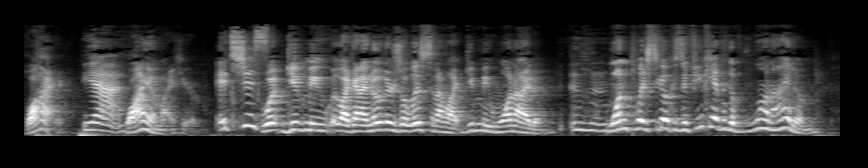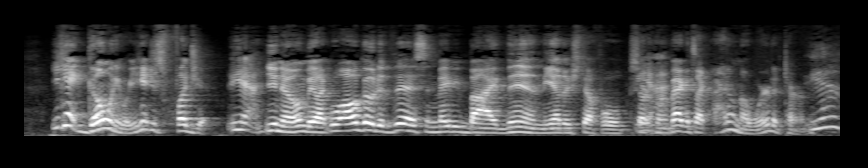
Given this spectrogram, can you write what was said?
"Why? yeah, Why am I here?" it's just What give me like, and I know there's a list, and I'm like, give me one item, Mm-hmm. one place to go. Because if you can't think of one item, you can't go anywhere. You can't just fudge it yeah, you know, and be like, well, I'll go to this, and maybe by then the other stuff will start Yeah. coming back. It's like I don't know where to turn. Yeah.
